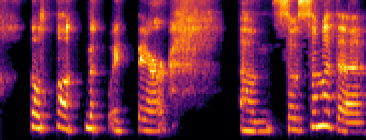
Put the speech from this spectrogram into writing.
along the way there. Um, so, some of the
